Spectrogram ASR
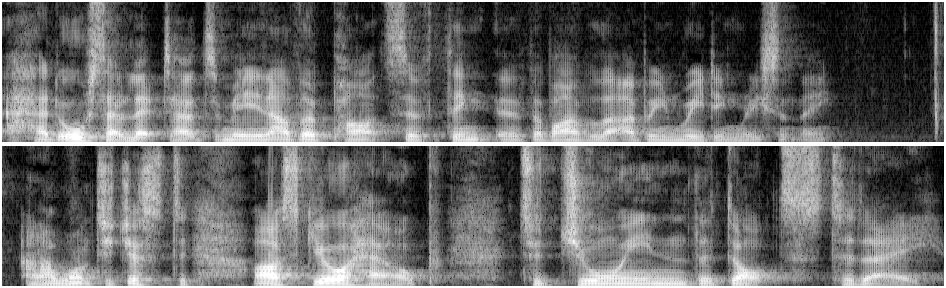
had also leapt out to me in other parts of, the Bible that I've been reading recently. And I want to just ask your help to join the dots today.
